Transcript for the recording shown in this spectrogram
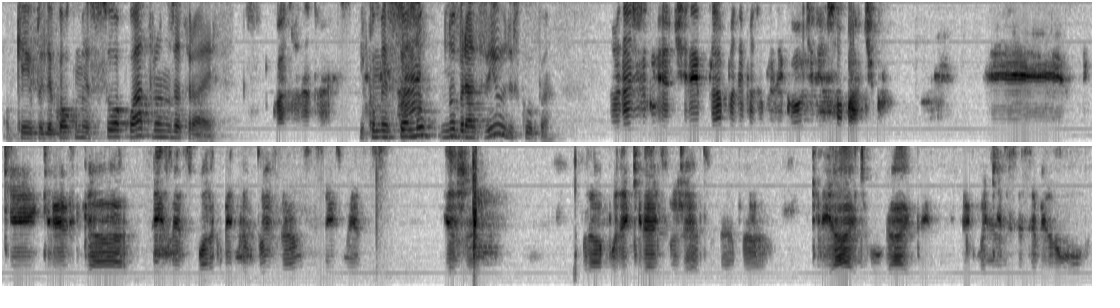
Ok, o Call começou há quatro anos atrás. Quatro anos atrás. E começou no, no Brasil, desculpa? Na verdade, eu tirei, para poder fazer o Call, eu tirei um sabático. E fiquei, queria ficar seis meses fora, acabei ficando dois anos e seis meses viajando para poder criar esse projeto, né? Para criar e divulgar e ver como é que ele se recebia no mundo.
